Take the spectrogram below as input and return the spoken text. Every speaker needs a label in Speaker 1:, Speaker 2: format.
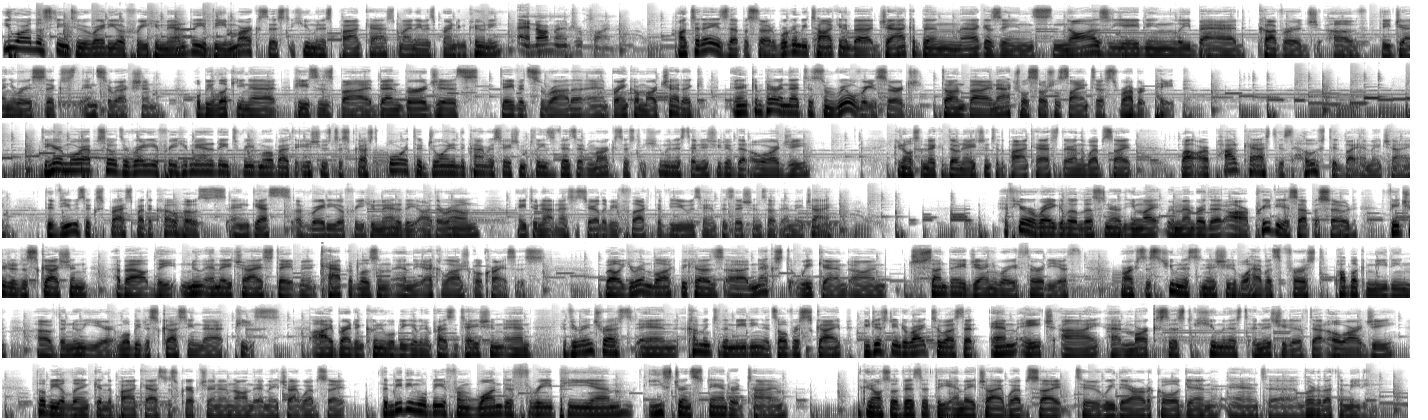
Speaker 1: You are listening to Radio Free Humanity, the Marxist Humanist podcast. My name is Brendan Cooney.
Speaker 2: And I'm Andrew Kleiman.
Speaker 1: On today's episode, we're going to be talking about Jacobin Magazine's nauseatingly bad coverage of the January 6th insurrection. We'll be looking at pieces by Ben Burgis, David Sirota, and Branko Marcetic, and comparing that to some real research done by an actual social scientist, Robert Pape. To hear more episodes of Radio Free Humanity, to read more about the issues discussed, or to join in the conversation, please visit MarxistHumanistInitiative.org. You can also make a donation to the podcast there on the website. While our podcast is hosted by MHI, the views expressed by the co hosts and guests of Radio Free Humanity are their own. They do not necessarily reflect the views and positions of MHI. If you're a regular listener, you might remember that our previous episode featured a discussion about the new MHI statement, Capitalism and the Ecological Crisis. Well, you're in luck because uh, next weekend, on Sunday, January 30th, Marxist Humanist Initiative will have its first public meeting of the new year, and we'll be discussing that piece. I, Brendan Cooney, will be giving a presentation. And if you're interested in coming to the meeting, it's over Skype. You just need to write to us at mhi at marxisthumanistinitiative.org. There'll be a link in the podcast description and on the MHI website. The meeting will be from 1 to 3 p.m. Eastern Standard Time. You can also visit the MHI website to read the article again and uh, learn about the meeting.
